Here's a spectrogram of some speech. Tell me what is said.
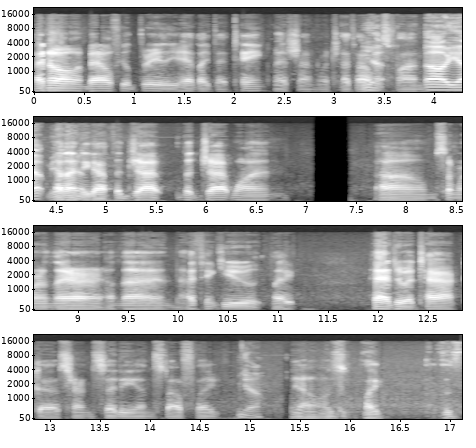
I know in Battlefield Three you had like that tank mission, which I thought Yeah. was fun. Oh, yep. yep and then yep. you got the jet, the jet one, um, somewhere in there, and then I think you like had to attack a certain city and stuff. Like yeah. you know, as like as,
